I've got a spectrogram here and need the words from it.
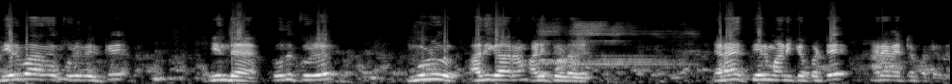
நிர்வாக குழுவிற்கு இந்த பொதுக்குழு முழு அதிகாரம் அளித்துள்ளது என தீர்மானிக்கப்பட்டு நிறைவேற்றப்பட்டது.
